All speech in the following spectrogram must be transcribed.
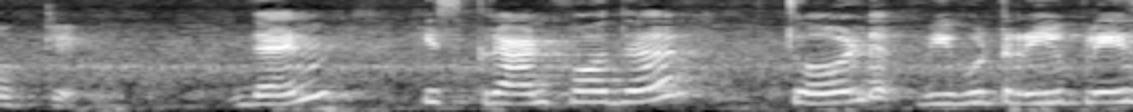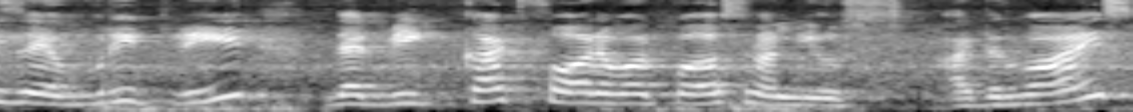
okay then his grandfather told we would replace every tree that we cut for our personal use. Otherwise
